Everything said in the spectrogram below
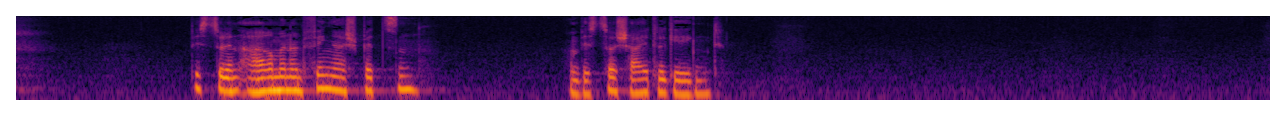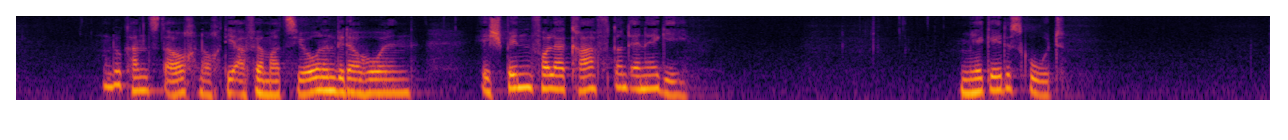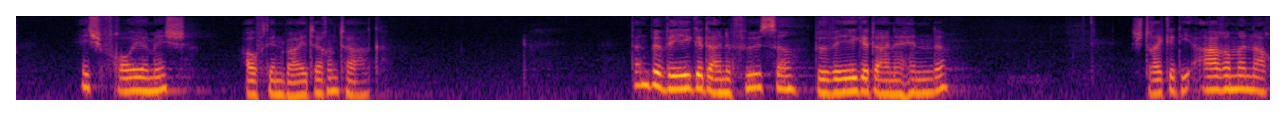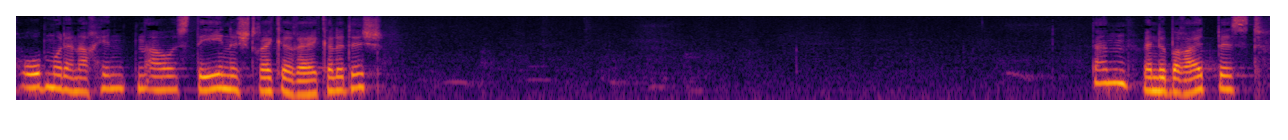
bis zu den Armen und Fingerspitzen und bis zur Scheitelgegend. Und du kannst auch noch die Affirmationen wiederholen. Ich bin voller Kraft und Energie. Mir geht es gut. Ich freue mich auf den weiteren Tag. Dann bewege deine Füße, bewege deine Hände. Strecke die Arme nach oben oder nach hinten aus, dehne, strecke, räkele dich. Dann, wenn du bereit bist,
